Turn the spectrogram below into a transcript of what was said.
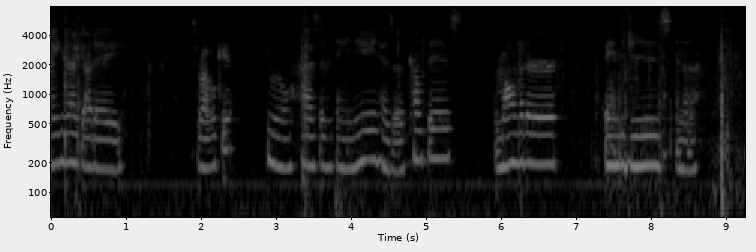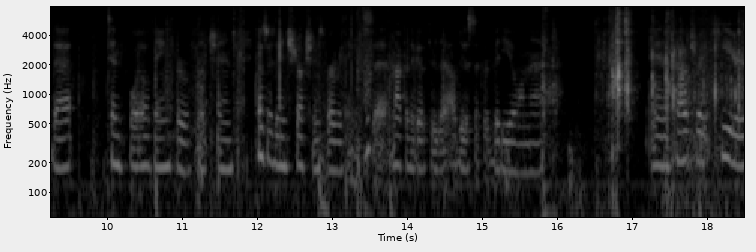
Right here I got a survival kit. Well, has everything you need. Has a compass, thermometer, bandages, and a that tinfoil thing for reflection. Comes with the instructions for everything it's set. I'm not going to go through that. I'll do a separate video on that. And a pouch right here.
